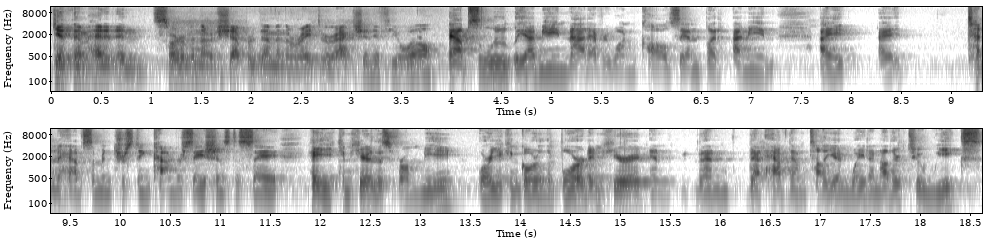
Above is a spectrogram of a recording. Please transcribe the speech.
get them headed in, sort of in the, shepherd them in the right direction, if you will. Absolutely. I mean, not everyone calls in, but I mean, I, I tend to have some interesting conversations to say, hey, you can hear this from me, or you can go to the board and hear it, and then that have them tell you and wait another two weeks,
